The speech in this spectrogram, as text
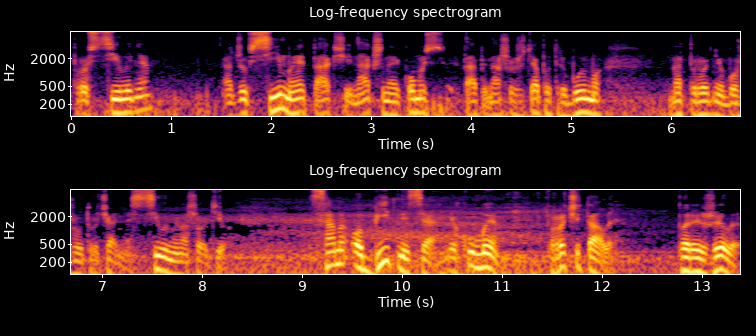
про зцілення. Адже всі ми так чи інакше на якомусь етапі нашого життя потребуємо надприроднього Божого втручання, зцілення нашого тіла. Саме обітниця, яку ми прочитали, пережили,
